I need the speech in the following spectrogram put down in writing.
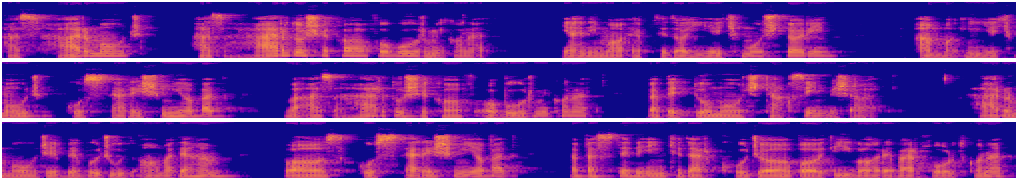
پس هر موج از هر دو شکاف عبور می کند. یعنی ما ابتدا یک موج داریم اما این یک موج گسترش مییابد و از هر دو شکاف عبور می کند و به دو موج تقسیم می شود. هر موج به وجود آمده هم باز گسترش مییابد و بسته به اینکه در کجا با دیواره برخورد کند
